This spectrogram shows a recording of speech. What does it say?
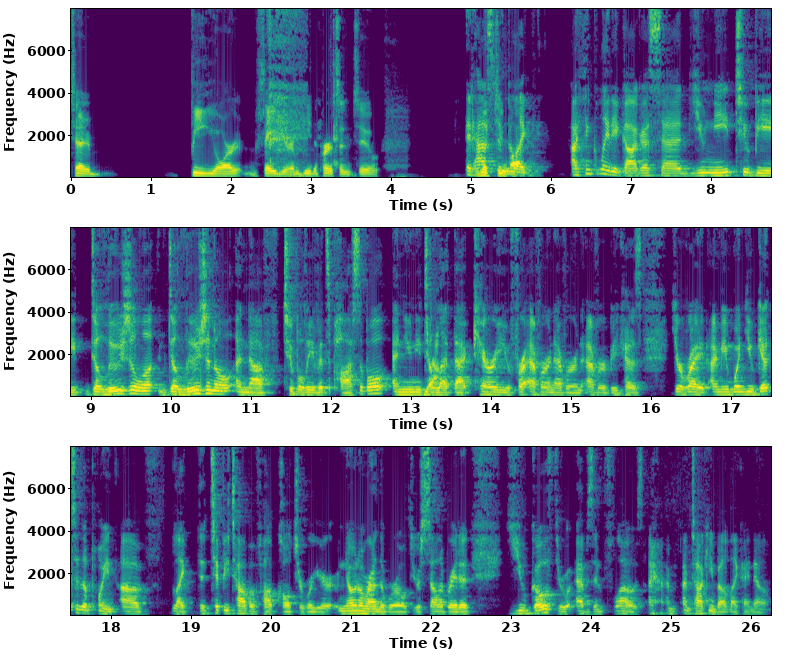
to be your savior and be the person to it has to be like I think Lady Gaga said you need to be delusional delusional enough to believe it's possible and you need to yeah. let that carry you forever and ever and ever because you're right. I mean when you get to the point of like the tippy top of pop culture where you're known around the world, you're celebrated, you go through ebbs and flows. I, am I'm talking about like I know,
